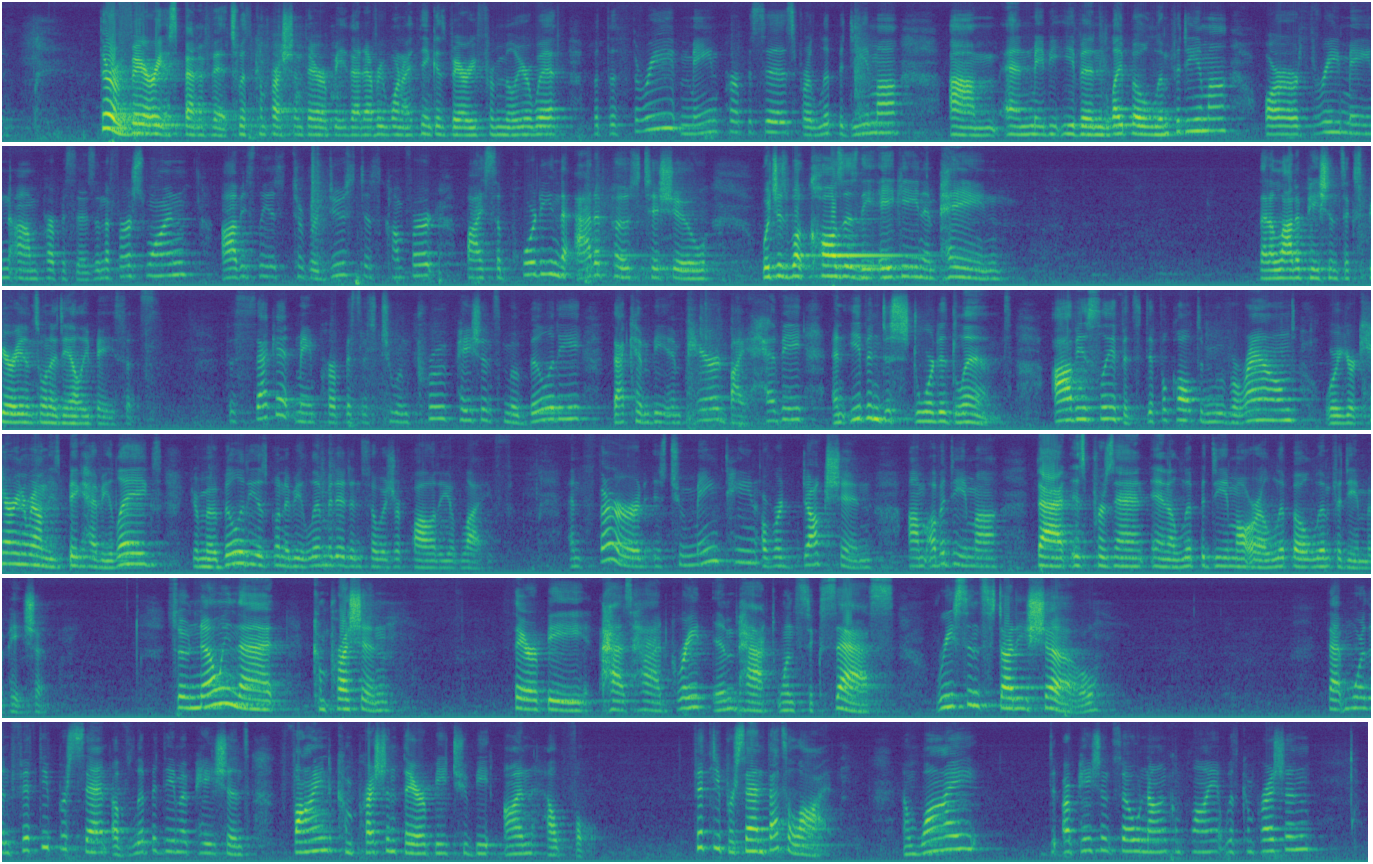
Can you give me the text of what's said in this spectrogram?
There are various benefits with compression therapy that everyone I think is very familiar with, but the three main purposes for lipedema um, and maybe even lipolymphedema are three main um, purposes. And the first one, obviously, is to reduce discomfort by supporting the adipose tissue, which is what causes the aching and pain that a lot of patients experience on a daily basis. The second main purpose is to improve patients' mobility that can be impaired by heavy and even distorted limbs. Obviously, if it's difficult to move around or you're carrying around these big heavy legs, your mobility is going to be limited and so is your quality of life. And third is to maintain a reduction um, of edema that is present in a lipedema or a lipolymphedema patient. So knowing that compression therapy has had great impact on success, recent studies show that more than 50% of lipedema patients find compression therapy to be unhelpful. 50%, that's a lot. And why are patients so non-compliant with compression?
